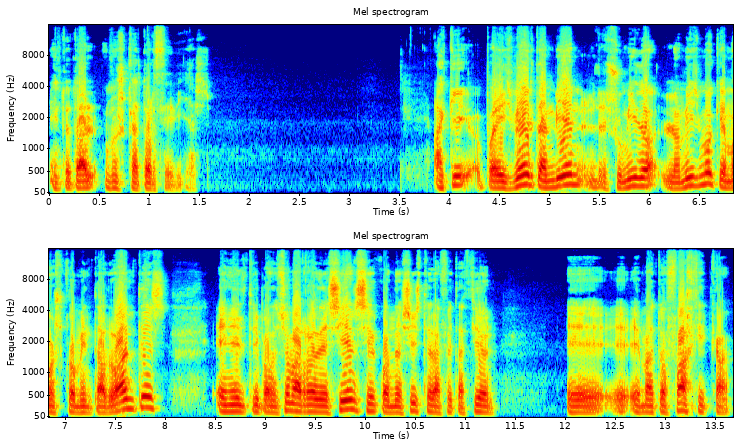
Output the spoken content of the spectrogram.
en total unos 14 días. Aquí podéis ver también resumido lo mismo que hemos comentado antes en el tripanosoma rhodesiense cuando existe la afectación eh, hematofágica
